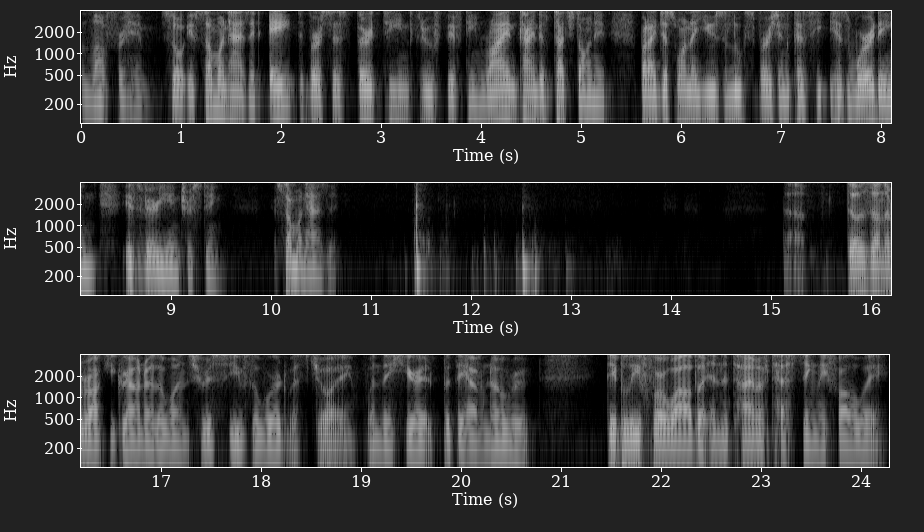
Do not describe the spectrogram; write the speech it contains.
love for him. So if someone has it, 8 verses 13 through 15. Ryan kind of touched on it, but I just want to use Luke's version because his wording is very interesting. If someone has it. Uh, those on the rocky ground are the ones who receive the word with joy when they hear it, but they have no root. They believe for a while, but in the time of testing, they fall away.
